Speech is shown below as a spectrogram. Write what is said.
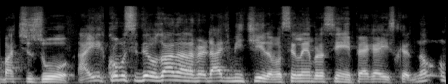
batizou. Aí como se Deus, ah, não, na verdade, mentira, você lembra assim, pega aí, escreve. Não, não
